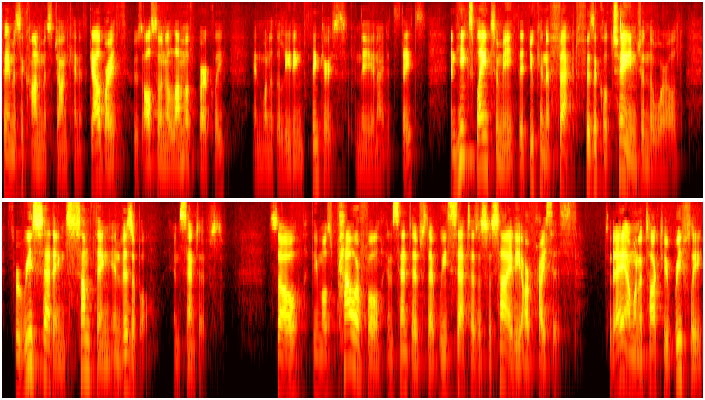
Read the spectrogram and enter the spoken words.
famous economist John Kenneth Galbraith, who's also an alum of Berkeley and one of the leading thinkers in the United States. And he explained to me that you can affect physical change in the world through resetting something invisible, incentives. So the most powerful incentives that we set as a society are prices. Today I want to talk to you briefly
